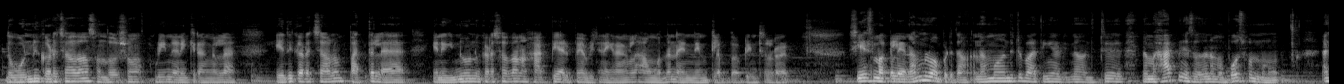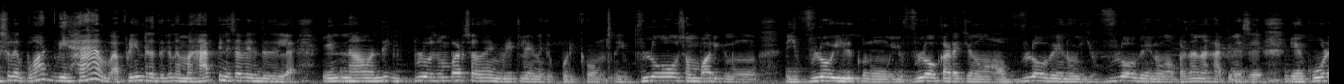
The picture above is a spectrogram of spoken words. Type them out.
இந்த ஒன்று கிடச்சாதான் சந்தோஷம் அப்படின்னு நினைக்கிறாங்கல்ல? எது கிடைச்சாலும் பத்தலை எனக்கு இன்னொன்று கிடச்சா தான் நான் ஹாப்பியாக இருப்பேன் அப்படின்னு நினைக்கிறாங்களா? அவங்க தான் நைன் நைன் கிளப் அப்படின்னு சொல்கிறாரு சிஎஸ் மக்களே நம்மளும் அப்படி தான் நம்ம வந்துட்டு பார்த்தீங்க அப்படின்னா வந்துட்டு நம்ம ஹாப்பினஸ் வந்து நம்ம போஸ்ட் பண்ணுவோம் ஆக்சுவலாக வாட் வி ஹேவ் அப்படின்றதுக்கு நம்ம ஹாப்பினஸாகவே இருந்தது இல்லை. நான் வந்து இவ்வளோ சம்பாரிச்சாதான் எங்கள் வீட்டில் எனக்கு பிடிக்கும். இவ்வளோ சம்பாதிக்கணும் இவ்வளோ இருக்கணும் இவ்வளோ கிடைக்கணும் அவ்வளோ வேணும் இவ்வளோ வேணும். அப்போ தான் நான் ஹாப்பினஸ்ஸு என் கூட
